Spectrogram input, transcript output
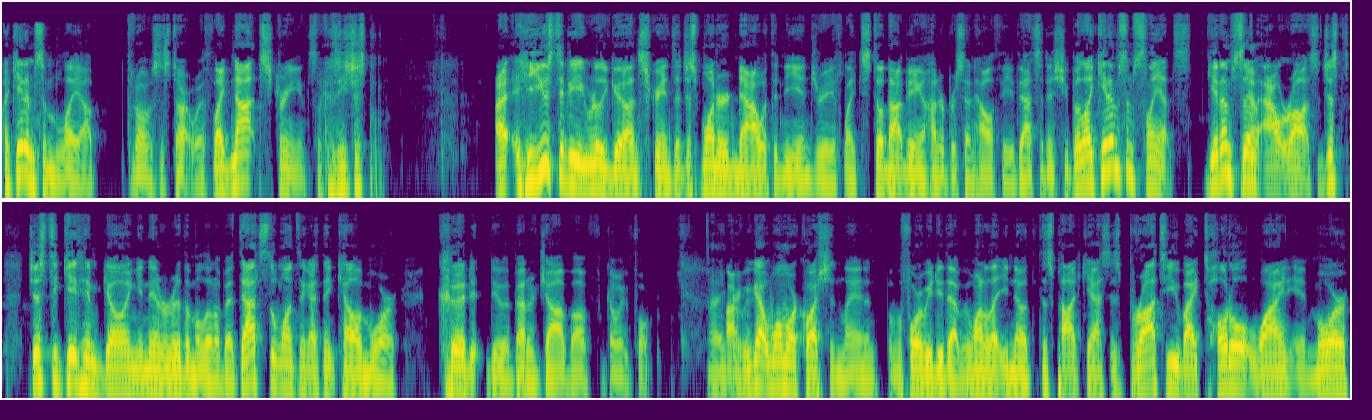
I get him some layup throws to start with, like not screens, because he's just. I, he used to be really good on screens. I just wondered now with the knee injury, like still not being 100% healthy, if that's an issue. But like, get him some slants, get him some yeah. out routes, just just to get him going and in a rhythm a little bit. That's the one thing I think Kellen Moore could do a better job of going forward. All right, we've got one more question, Landon. But before we do that, we want to let you know that this podcast is brought to you by Total Wine and More.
